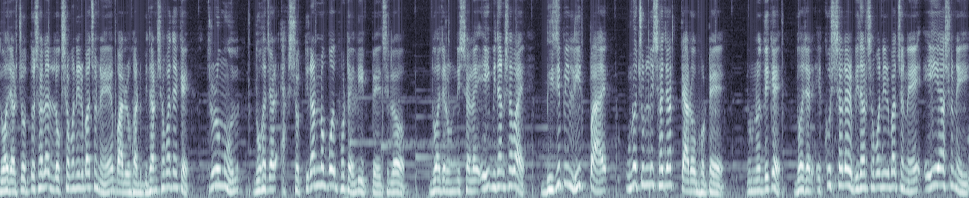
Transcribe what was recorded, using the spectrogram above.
দু হাজার চোদ্দ সালের লোকসভা নির্বাচনে বালুরঘাট বিধানসভা থেকে তৃণমূল দু হাজার একশো তিরানব্বই ভোটে লিড পেয়েছিল। দু সালে এই বিধানসভায় বিজেপি লিড পায় উনচল্লিশ হাজার তেরো ভোটে। অন্যদিকে দু সালের বিধানসভা নির্বাচনে এই আসনেই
